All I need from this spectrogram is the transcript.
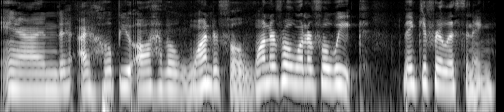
And I hope you all have a wonderful, wonderful, wonderful week. Thank you for listening.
